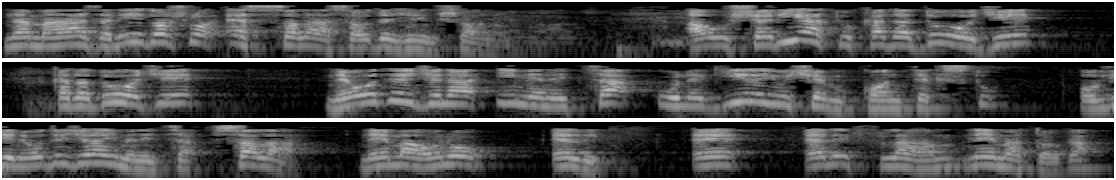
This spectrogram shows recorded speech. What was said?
namaza, nije došlo es sala sa određenim članom. A u šarijatu kada dođe, kada dođe neodređena imenica u negirajućem kontekstu, ovdje je neodređena imenica, sala, nema ono elif, e, elif, lam, nema toga.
